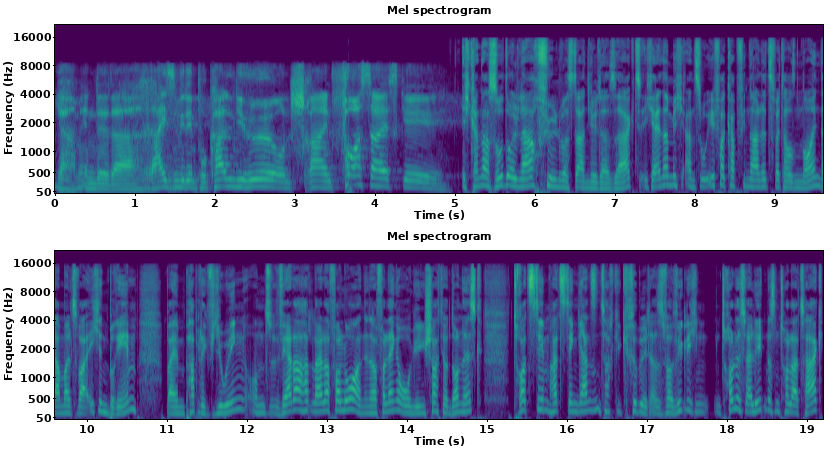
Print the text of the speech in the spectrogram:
ja, am Ende, da reisen wir den Pokal in die Höhe und schreien Forza SG. Ich kann das so doll nachfühlen, was Daniel da sagt. Ich erinnere mich ans UEFA Cup Finale 2009. Damals war ich in Bremen beim Public Viewing und Werder hat leider verloren in der Verlängerung gegen Schachtja Donetsk. Trotzdem hat es den ganzen Tag gekribbelt. Also es war wirklich ein, ein tolles Erlebnis, ein toller Tag.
